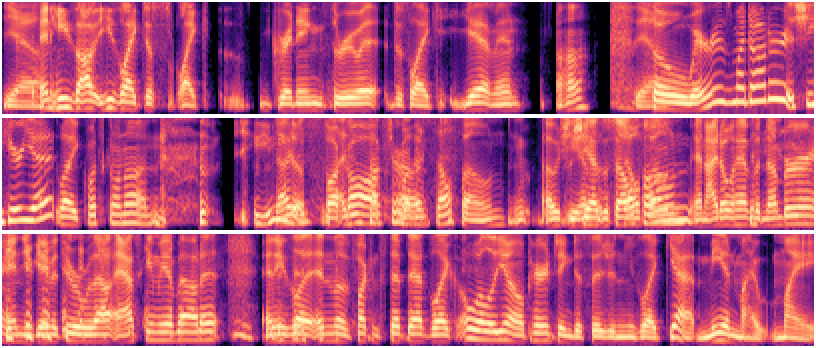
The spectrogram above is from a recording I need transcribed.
Yeah. And he's uh, he's like just like grinning through it, just like, yeah, man, uh huh. yeah. So where is my daughter? Is she here yet? Like, what's going on? you need I to just, fuck I just off. talked to her on her cell phone. Oh, she, she, has, a cell phone, and I don't have the number, and you gave it to her without asking me about it. And he's like, and the fucking stepdad's like, oh well, you know, parenting decision. He's like, yeah, me and my my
